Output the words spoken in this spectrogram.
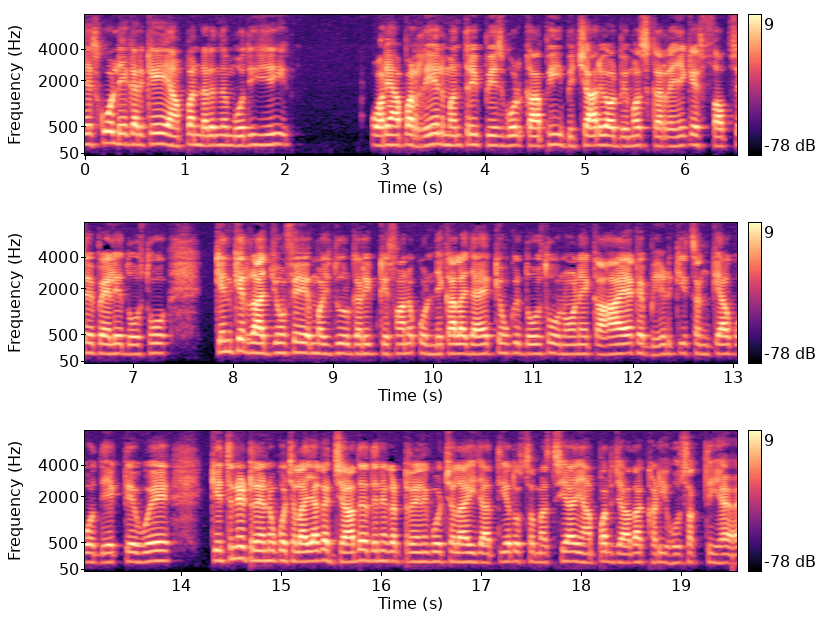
इसको लेकर के यहाँ पर नरेंद्र मोदी जी और यहाँ पर रेल मंत्री पीयूष गोयल काफ़ी विचार और विमर्श कर रहे हैं कि सबसे पहले दोस्तों किन किन राज्यों से मजदूर गरीब किसानों को निकाला जाए? क्योंकि दोस्तों, उन्होंने कहा है कि भीड़ की संख्या को देखते हुए कितने ट्रेनों को चलाया अगर ज़्यादा दिन अगर ट्रेन को चलाई जाती है तो समस्या यहाँ पर ज़्यादा खड़ी हो सकती है।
